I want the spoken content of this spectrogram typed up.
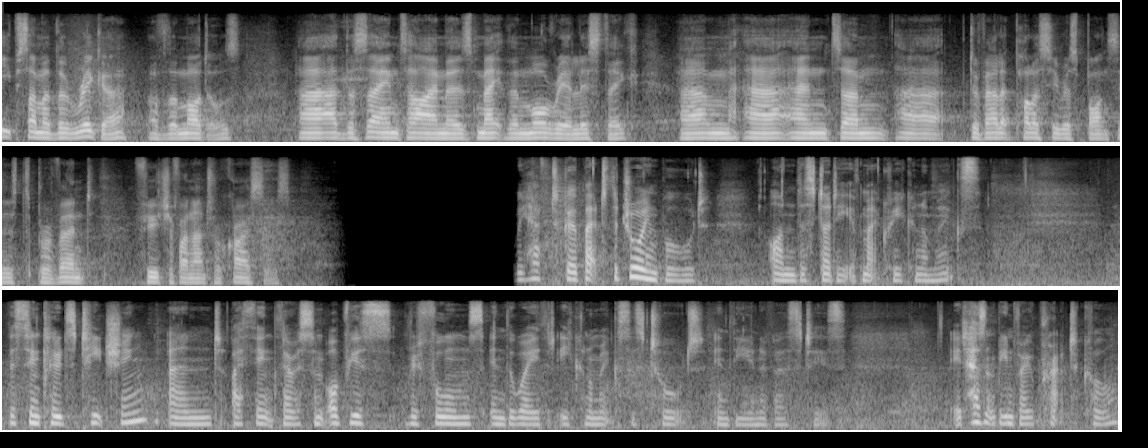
Keep some of the rigor of the models uh, at the same time as make them more realistic um, uh, and um, uh, develop policy responses to prevent future financial crises. We have to go back to the drawing board on the study of macroeconomics. This includes teaching, and I think there are some obvious reforms in the way that economics is taught in the universities. It hasn't been very practical.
